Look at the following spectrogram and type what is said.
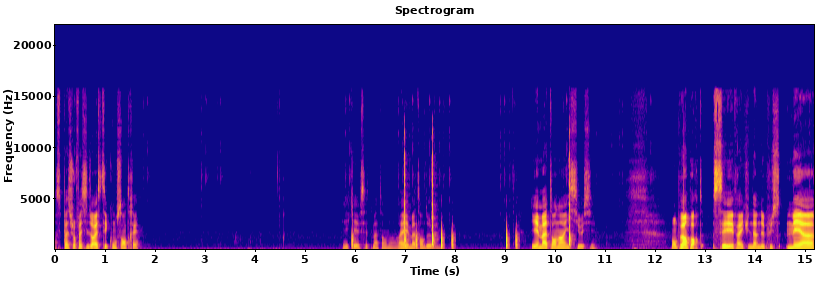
C'est pas toujours facile de rester concentré. Il y a qui avait 7 maths en 1. Ouais, maths en 2. Il y a maths en 1 ici aussi. Bon, peu importe. C'est enfin avec une dame de plus. Mais euh...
